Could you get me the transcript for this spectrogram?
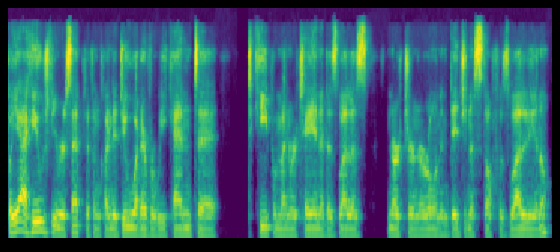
but yeah, hugely receptive and kind of do whatever we can to to keep them and retain it as well as nurturing our own indigenous stuff as well, you know.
